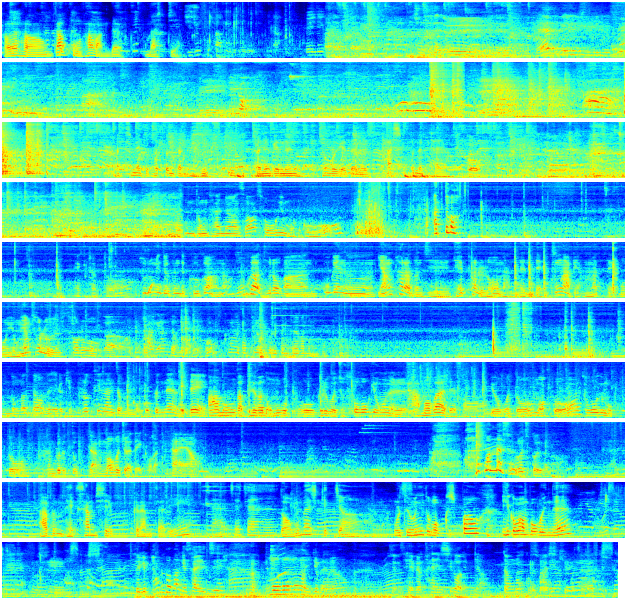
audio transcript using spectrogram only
저에서 짝퉁 사면 안 돼 맛있지? 아침에도 봤던 장면이 저녁에는 천국 계단을 40분을 타요. 다녀와서 소고기 먹고. 아 뜨거 액젓도. 두루미들 근데 그거 아나? 무가 들어간 국에는 양파라든지 대파를 넣으면 안 된대. 궁합이 안 맞대. 뭐 영양소를 서로가 파괴한다고 그러고. 그런 거 다 필요 없고 일단 배가 너무 고파 운동 갔다 오면 이렇게 프로틴 한점 먹고 끝내는데 아 뭔가 배가 너무 고프고 그리고 저 소고기 오늘 다 먹어야 돼서 요것도 먹고 소고기 묵도 한 그릇 뚝딱 먹어줘야 될 것 같아요. 맨날 설거지 거리가 나와. 밥은 130g짜리. 짜자잔. 너무 맛있겠죠? 우리 대훈이도 먹고 싶어? 이거만 보고 있네 되게 평범하게 살지? 어머머머 이게 뭐야? 지금 새벽 1시거든요. 딱 먹고 소화시키고 자야지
